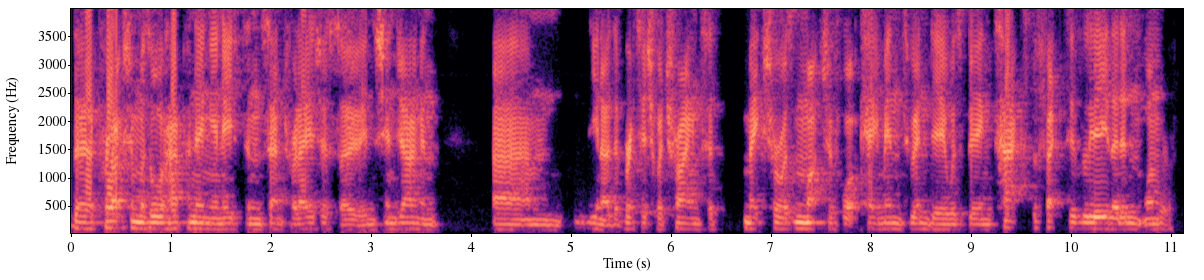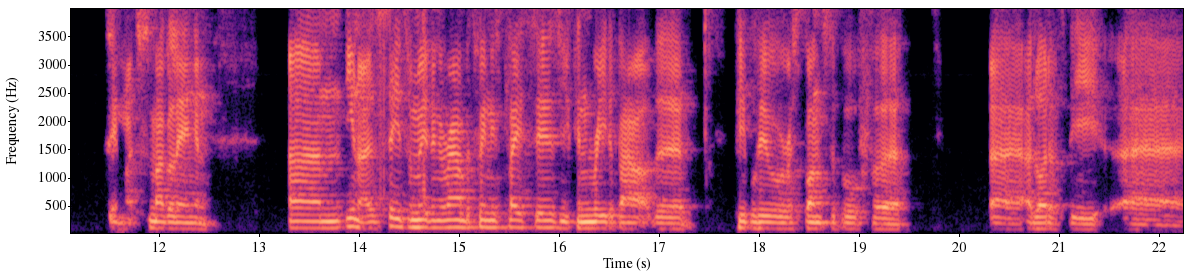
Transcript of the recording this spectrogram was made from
the production was all happening in Eastern Central Asia, so in Xinjiang and um, you know, the British were trying to make sure as much of what came into India was being taxed effectively. They didn't want too much smuggling, and um, you know, seeds were moving around between these places. You can read about the people who were responsible for uh, a lot of the uh,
